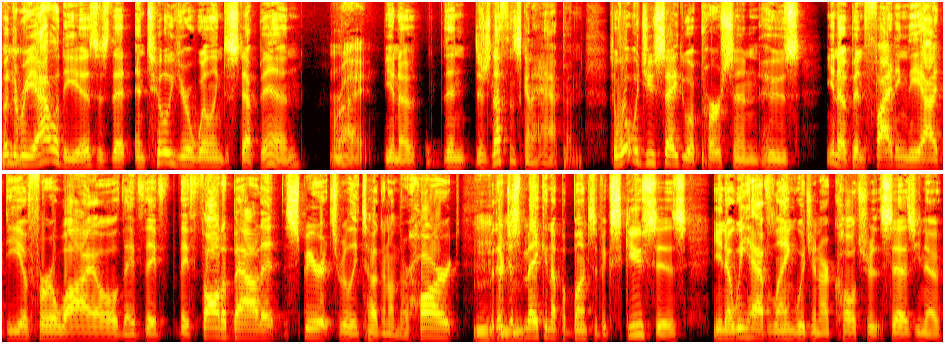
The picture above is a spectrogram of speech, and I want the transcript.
But the reality is is that until you're willing to step in, Right. you know, then there's nothing's going to happen. So what would you say to a person who's you know been fighting the idea for a while? They've they've they've thought about it. The spirit's really tugging on their heart, but they're just mm-hmm. making up a bunch of excuses. You know, we have language in our culture that says, you know,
